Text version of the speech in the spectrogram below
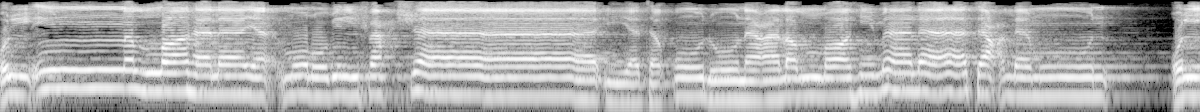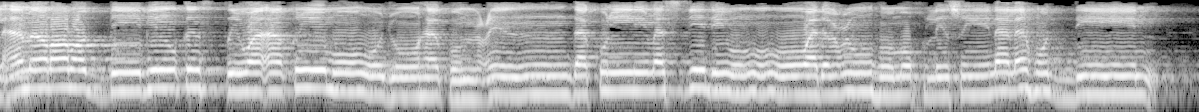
قل إن الله لا يأمر بالفحشاء يتقولون على الله ما لا تعلمون قل أمر ربي بالقسط وأقيموا وجوهكم عند كل مسجد وادعوه مخلصين له الدين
